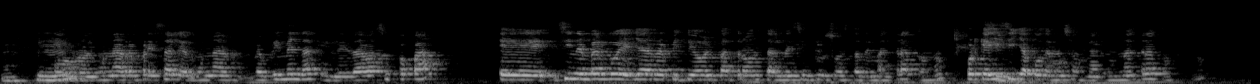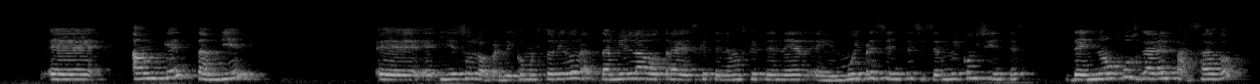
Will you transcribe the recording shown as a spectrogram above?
por alguna represalia, alguna reprimenda que le daba a su papá. sin embargo, ella repitió el patrón tal vez incluso hasta de maltrato, ¿no? Porque ahí sí, ya podemos hablar de un maltrato, ¿no? aunque también eh, y eso lo aprendí como historiadora. También la otra es que tenemos que tener eh, muy presentes y ser muy conscientes de no juzgar el pasado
